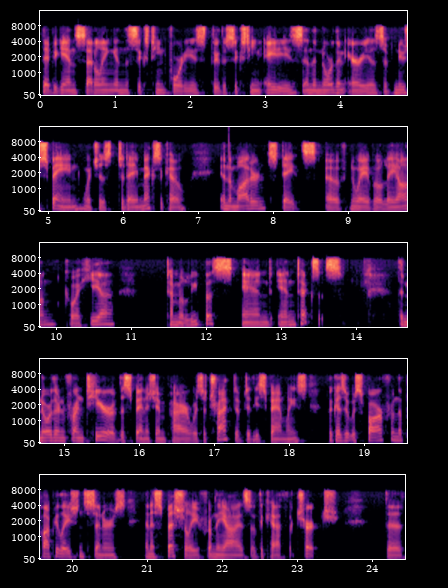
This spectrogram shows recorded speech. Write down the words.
They began settling in the 1640s through the 1680s in the northern areas of New Spain, which is today Mexico, in the modern states of Nuevo Leon, Coahuila, Tamaulipas, and in Texas. The northern frontier of the Spanish Empire was attractive to these families because it was far from the population centers and especially from the eyes of the Catholic Church. The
